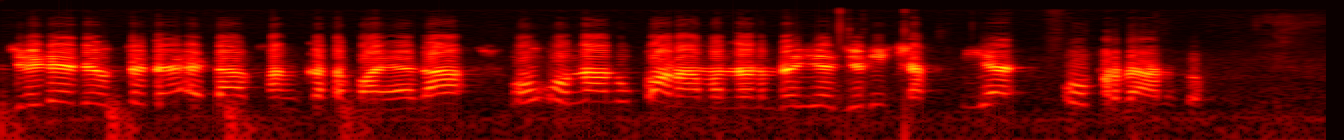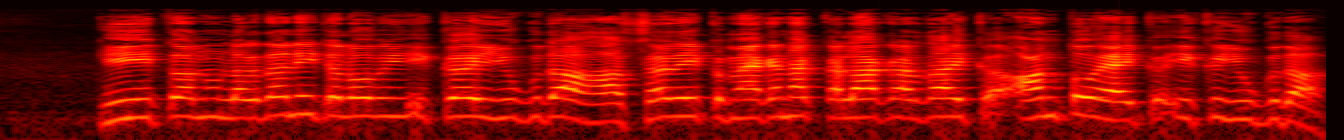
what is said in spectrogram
ਜਿਹੜੇ ਦੇ ਉੱਤੇ ਤਾਂ ਐਡਾ ਸੰਕਟ ਪਾਇਆਗਾ ਉਹ ਉਹਨਾਂ ਨੂੰ ਭਾਣਾ ਮੰਨਣ ਦੀ ਜਿਹੜੀ ਸ਼ਕਤੀ ਹੈ, ਉਹ ਪ੍ਰਦਾਨ ਕਰੋ। ਕੀ ਤੁਹਾਨੂੰ ਲੱਗਦਾ ਨਹੀਂ ਚਲੋ ਵੀ ਇੱਕ ਯੁੱਗ ਦਾ ਹਾਸਾ ਇੱਕ ਮੈਂ ਕਹਿੰਦਾ ਕਲਾਕਾਰ ਦਾ ਇੱਕ ਅੰਤ ਹੋਇਆ, ਇੱਕ ਇੱਕ ਯੁੱਗ ਦਾ।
